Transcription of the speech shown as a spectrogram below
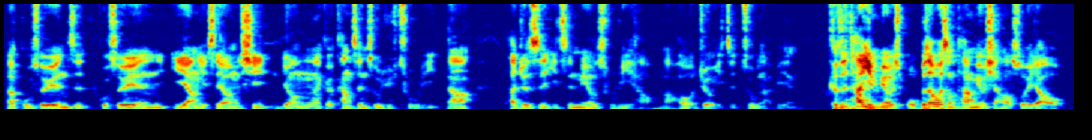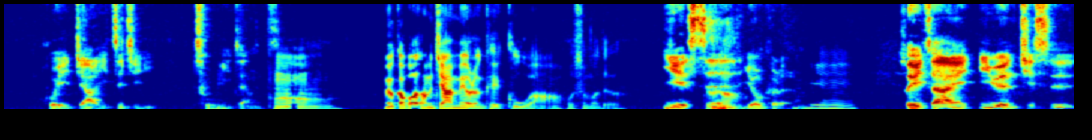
那骨髓炎之骨髓炎一样也是要用细用那个抗生素去处理，那他就是一直没有处理好，然后就一直住那边。可是他也没有，我不知道为什么他没有想到说要回家里自己处理这样子，嗯，没有，搞不好他们家没有人可以顾啊，或什么的。也是有可能。嗯所以在医院其实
